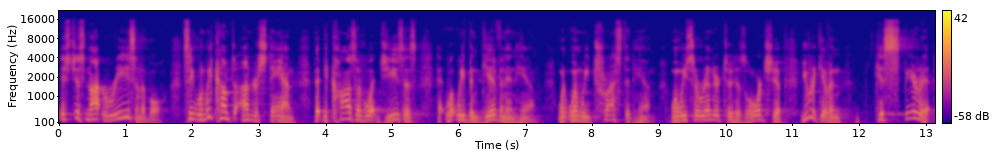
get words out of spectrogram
It's just not reasonable. See, when we come to understand that because of what Jesus, what we've been given in Him, when, when we trusted Him, when we surrendered to His Lordship, you were given His Spirit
